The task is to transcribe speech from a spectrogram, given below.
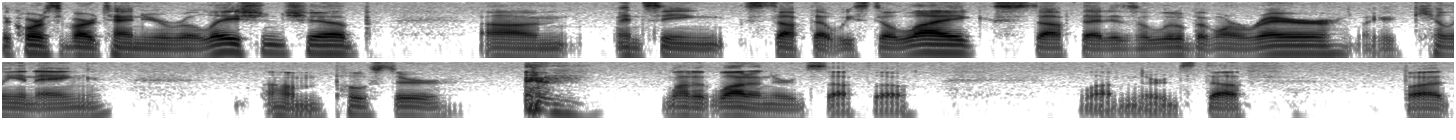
the course of our ten year relationship. Um, and seeing stuff that we still like, stuff that is a little bit more rare, like a Killian Eng um, poster. a lot of lot of nerd stuff though. A lot of nerd stuff. But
